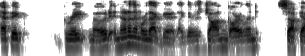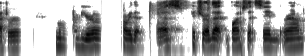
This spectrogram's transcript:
epic great mode, and none of them were that good. Like there was Jon Garland sucked after Buehrle, probably the best pitcher of that bunch that stayed around.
